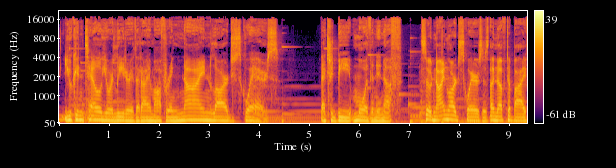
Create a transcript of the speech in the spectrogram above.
You can tell your leader that I am offering nine large squares. That should be more than enough. So, nine large squares is enough to buy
